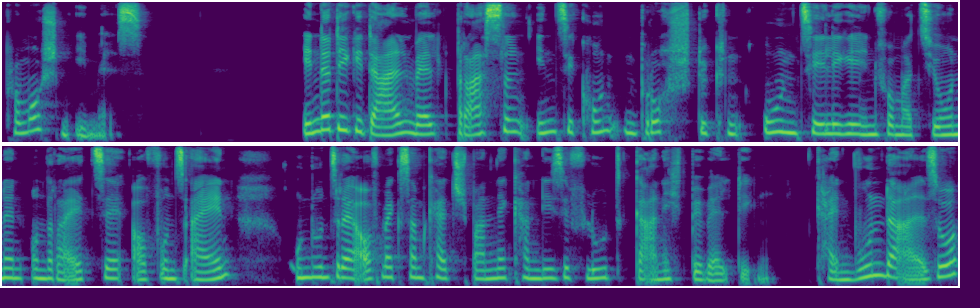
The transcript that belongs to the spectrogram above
Promotion-E-Mails. In der digitalen Welt prasseln in Sekundenbruchstücken unzählige Informationen und Reize auf uns ein und unsere Aufmerksamkeitsspanne kann diese Flut gar nicht bewältigen. Kein Wunder also,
